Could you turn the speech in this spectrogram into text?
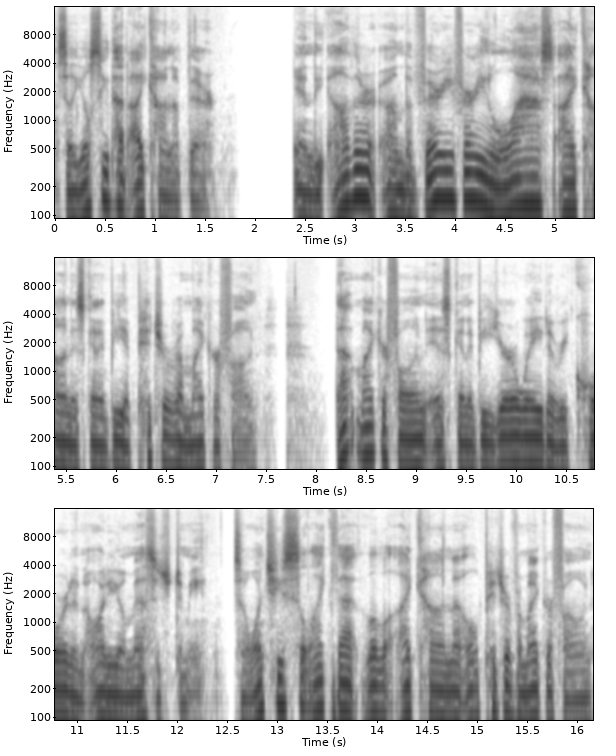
So you'll see that icon up there. And the other, on the very, very last icon, is going to be a picture of a microphone. That microphone is going to be your way to record an audio message to me. So once you select that little icon, that little picture of a microphone,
